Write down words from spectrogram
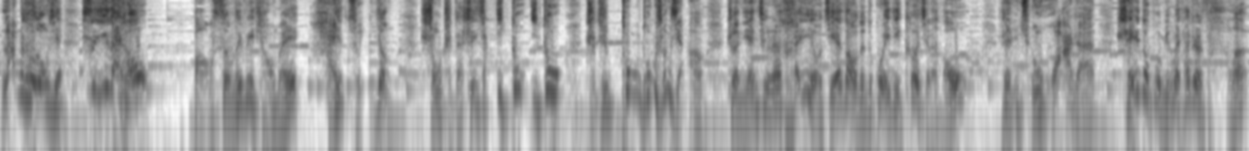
哪个偷东西？是你在偷？”宝四微微挑眉，还嘴硬，手指在身下一勾一勾，只听通通声响，这年轻人很有节奏的就跪地磕起了头。人群哗然，谁都不明白他这是咋了。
